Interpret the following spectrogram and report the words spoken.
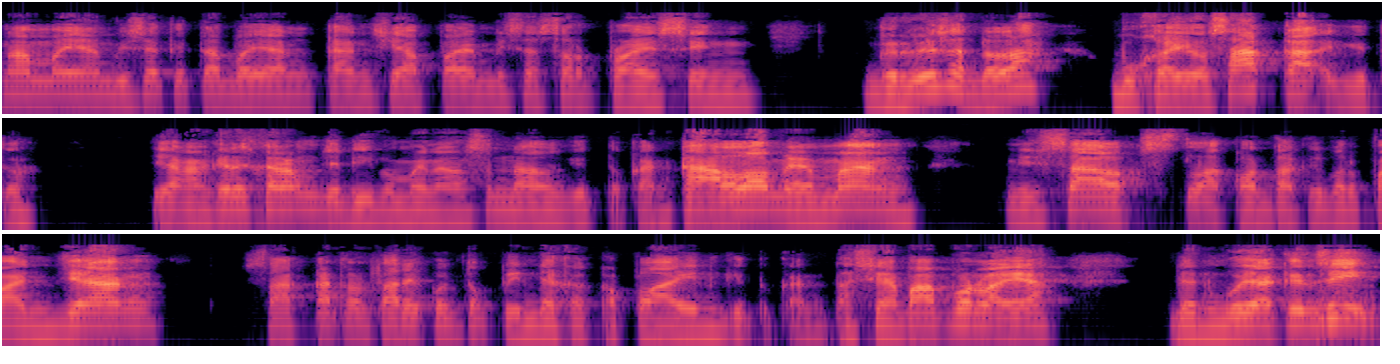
nama yang bisa kita bayangkan siapa yang bisa surprising Grealish adalah Bukayo Saka gitu yang akhirnya sekarang menjadi pemain Arsenal gitu kan kalau memang misal setelah kontrak diperpanjang Saka tertarik untuk pindah ke klub lain gitu kan. Entah siapa pun lah ya. Dan gue yakin sih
